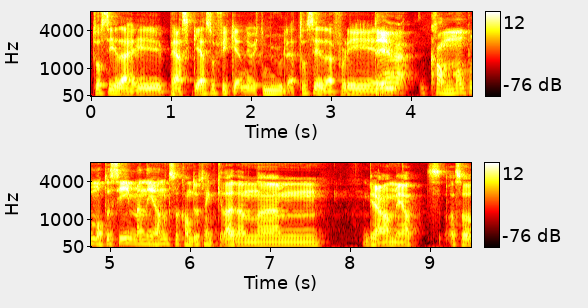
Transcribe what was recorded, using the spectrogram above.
til å si det. I PSG så fikk han jo ikke mulighet til å si det, fordi Det kan man på en måte si, men igjen så kan du jo tenke deg den ehm, greia med at Altså,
